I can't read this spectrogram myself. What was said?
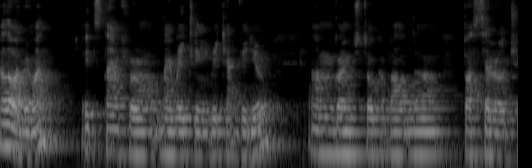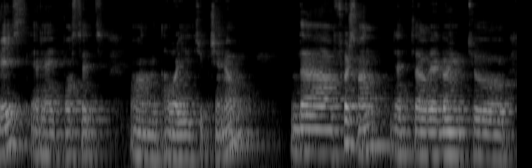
Hello everyone, it's time for my weekly recap video. I'm going to talk about the past several trades that I posted on our YouTube channel. The first one that uh, we're going to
